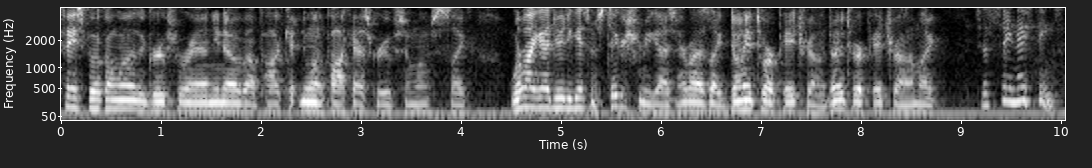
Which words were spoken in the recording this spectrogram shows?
Facebook on one of the groups we're in, you know, about podcast, one of the podcast groups, and one was like, "What do I gotta do to get some stickers from you guys?" And everybody's like, "Donate to our Patreon, donate to our Patreon." I'm like, just say nice things.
